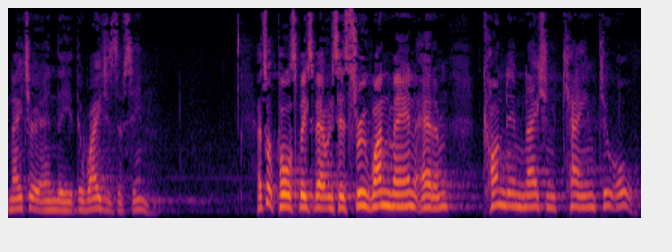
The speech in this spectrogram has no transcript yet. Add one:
nature and the, the wages of sin. That's what Paul speaks about when he says, through one man, Adam, condemnation came to all.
